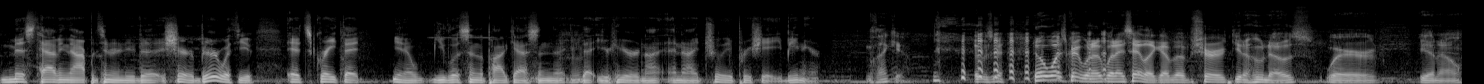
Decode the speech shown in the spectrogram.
missed having the opportunity to share a beer with you. It's great that, you know, you listen to the podcast and that, that you're here and I, and I truly appreciate you being here. Well, thank you. It was good. no, it was great. When I, when I say like, I'm, I'm sure you know who knows where you know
